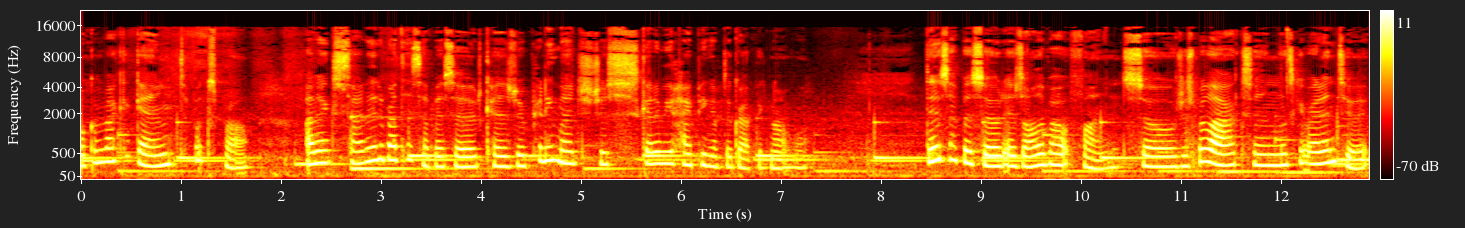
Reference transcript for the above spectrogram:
Welcome back again to Book Sprawl. I'm excited about this episode because we're pretty much just going to be hyping up the graphic novel. This episode is all about fun, so just relax and let's get right into it.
